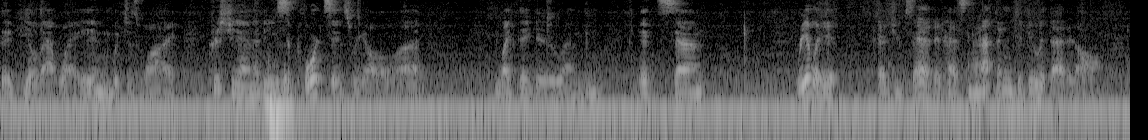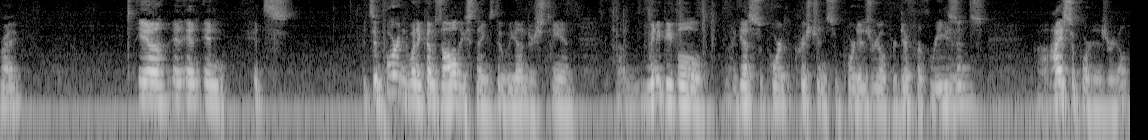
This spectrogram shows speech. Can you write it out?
they feel that way, and which is why Christianity supports Israel uh, like they do, and it's um, really, as you said, it has nothing to do with that at all. Right. Yeah, and, and, and it's it's important when it comes to all these things that we understand. Um, many people, I guess, support Christians support Israel for different reasons. Uh, I support Israel,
